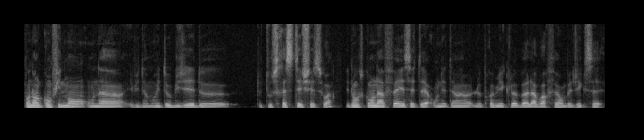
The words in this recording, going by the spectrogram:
Pendant le confinement, on a évidemment été obligé de, de tous rester chez soi. Et donc, ce qu'on a fait, et c'était, on était le premier club à l'avoir fait en Belgique, c'est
